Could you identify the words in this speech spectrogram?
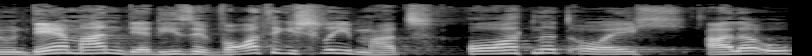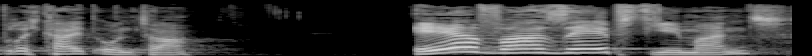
Nun, der Mann, der diese Worte geschrieben hat, ordnet euch aller Obrigkeit unter. Er war selbst jemand,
